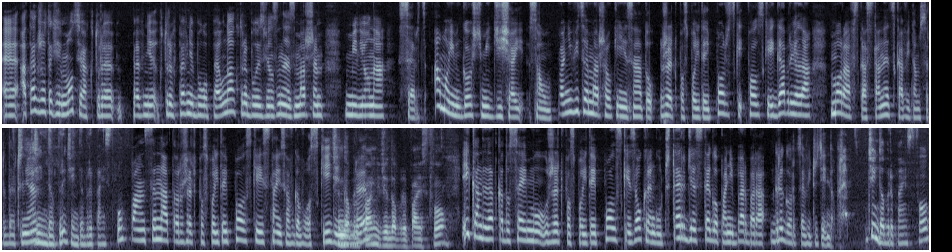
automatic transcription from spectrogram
e, a także o takich emocjach, które pewnie, których pewnie było pełno, które były związane z Marszem Miliona Serc. A moimi gośćmi dzisiaj są pani wicemarszałkini Senatu Rzeczpospolitej Polskiej, Polskiej Gabriela Morawska-Stanecka. Witam serdecznie. Dzień dobry, dzień dobry Państwu. Pan senator Rzeczpospolitej Polskiej Stanisław Gawłowski. Dzień, Dzień dobry. dobry Pani, dzień dobry Państwu. I kandydatka do Sejmu Rzeczpospolitej Polskiej z okręgu 40 pani Barbara Grygorcewicz. Dzień dobry. Dzień dobry Państwu.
